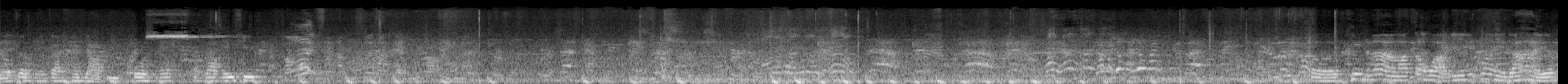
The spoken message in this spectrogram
แล้วจะมีการขยับอีกคนนะสำหรับนิชิตเปิดขึ้นหน้ารับจังหวะนี้ไม่ได้ครับ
